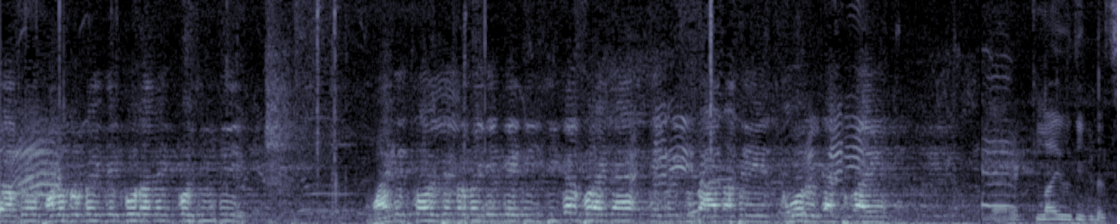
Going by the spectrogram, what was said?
अपने फॉलो में गेंद को उड़ाने की कोशिश की। वाइड स्कोर क्षेत्र में गेंद गई सिंगल पूरा गया। विकेट के साथ आगे स्कोर कर चुका है। लाईव्ह तिकडेच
